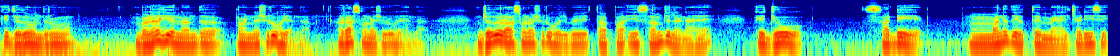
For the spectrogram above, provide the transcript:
ਕਿ ਜਦੋਂ ਅੰਦਰੋਂ ਬੜਾ ਹੀ ਆਨੰਦ ਬਣਨਾ ਸ਼ੁਰੂ ਹੋ ਜਾਂਦਾ, ਰਸ ਆਉਣਾ ਸ਼ੁਰੂ ਹੋ ਜਾਂਦਾ। ਜਦੋਂ ਰਸ ਹੋਣਾ ਸ਼ੁਰੂ ਹੋ ਜਾਵੇ ਤਾਂ ਆਪਾਂ ਇਹ ਸਮਝ ਲੈਣਾ ਹੈ ਕਿ ਜੋ ਸਾਡੇ ਮਨ ਦੇ ਉੱਤੇ ਮੈਲ ਚੜੀ ਸੀ,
